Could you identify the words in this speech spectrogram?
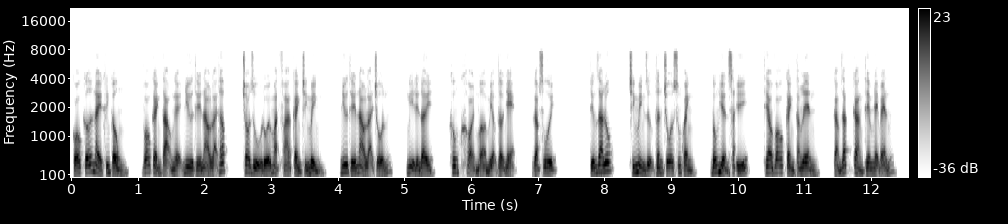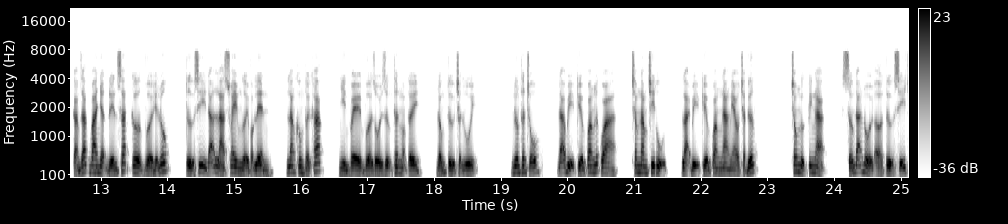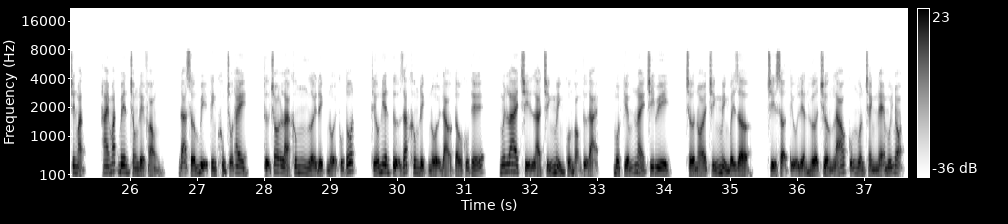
Có cỡ này khinh công, võ cảnh tạo nghệ như thế nào lại thấp, cho dù đối mặt phá cảnh chính mình, như thế nào lại trốn, nghĩ đến đây, không khỏi mở miệng thở nhẹ, gặp xui. Tiếng ra lúc chính mình dựng thân chỗ xung quanh, bỗng hiện sát ý, theo võ cảnh tăng lên, cảm giác càng thêm nhạy bén, cảm giác ba nhận đến sát cơ vừa hết lúc, tử si đã là xoay người vọt lên, lăng không thời khắc, nhìn về vừa rồi dựng thân ngọn cây, đồng tử trật lui. Nương thân chỗ đã bị kiếm quang lướt qua, trăm năm chi thụ lại bị kiếm quang ngang eo chặt đứt. Trong ngực kinh ngạc, sớm đã nổi ở tử sĩ trên mặt, hai mắt bên trong đề phòng, đã sớm bị kinh khủng chỗ thay, tự cho là không người địch nổi cũng tốt, thiếu niên tự giác không địch nổi đảo tàu cũng thế, nguyên lai chỉ là chính mình cuồng vọng tự đại, một kiếm này chi uy, chớ nói chính mình bây giờ, chỉ sợ tiểu liền hứa trưởng lão cũng muốn tránh né mũi nhọn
